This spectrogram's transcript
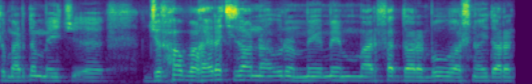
که مردم جراب و غیره چیزان رو معرفت دارن به او آشنایی دارن.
